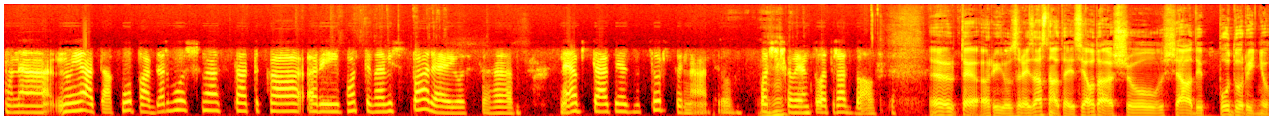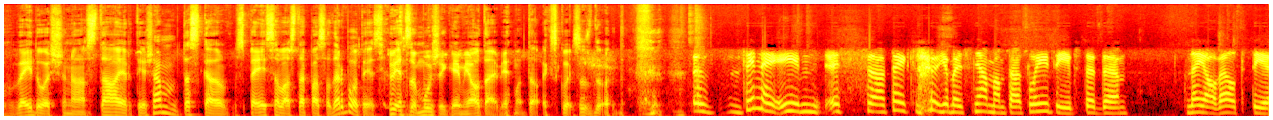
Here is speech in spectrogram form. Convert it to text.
Un, uh, nu jā, tā kopā darbošanās tā, tā arī motivē visus pārējos. Uh, neapstāties, bet turpināt. Paši, mm -hmm. ka viens otru atbalsta. E, te arī uzreiz asnātais jautāšu, šādi puduriņu veidošanās, tā ir tiešām tas, kā spēja savā starpā sadarboties. viens no mūžīgiem jautājumiem, man liekas, ko es uzdodu. Zini, es teiktu, ja mēs ņemam tās līdzības, tad ne jau vēl tie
